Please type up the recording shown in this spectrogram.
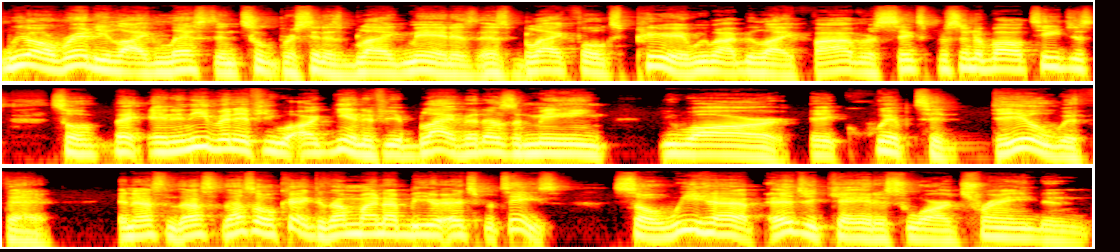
we already like less than 2% as black men, as, as black folks, period. We might be like five or 6% of all teachers. So, they, and even if you, again, if you're black, that doesn't mean you are equipped to deal with that. And that's, that's, that's okay. Cause that might not be your expertise. So we have educators who are trained in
